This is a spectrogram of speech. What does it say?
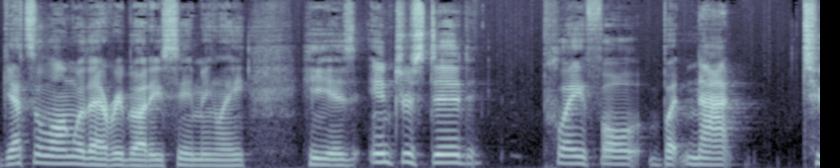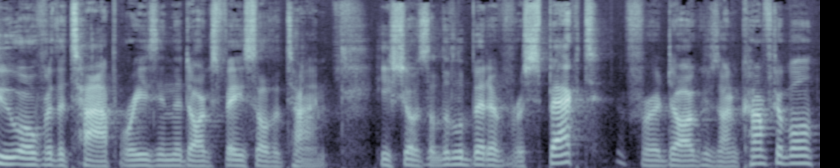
gets along with everybody seemingly. He is interested, playful, but not too over the top where he's in the dog's face all the time. He shows a little bit of respect for a dog who's uncomfortable.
